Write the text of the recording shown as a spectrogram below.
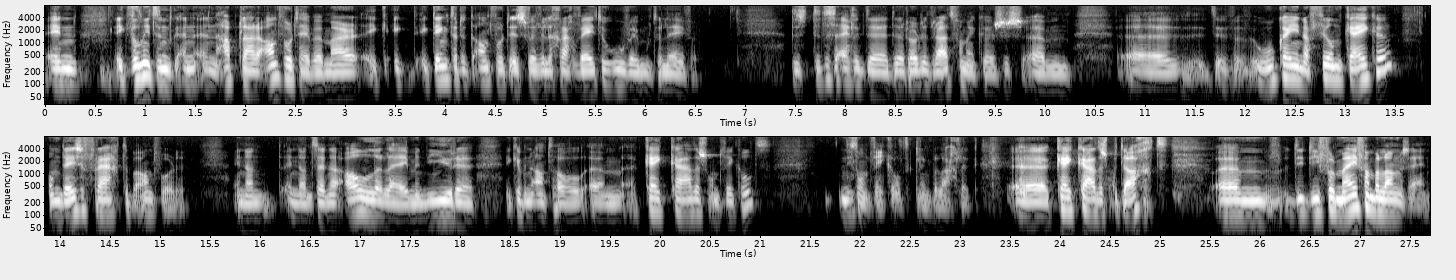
En ik wil niet een, een, een hapklare antwoord hebben, maar ik, ik, ik denk dat het antwoord is: we willen graag weten hoe we moeten leven. Dus dit is eigenlijk de, de rode draad van mijn cursus. Ehm, eh, hoe kan je naar film kijken om deze vraag te beantwoorden? En dan, en dan zijn er allerlei manieren. Ik heb een aantal ehm, kijkkaders ontwikkeld. Niet ontwikkeld, klinkt belachelijk. Eh, kijkkaders bedacht. ehm, die, die voor mij van belang zijn.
